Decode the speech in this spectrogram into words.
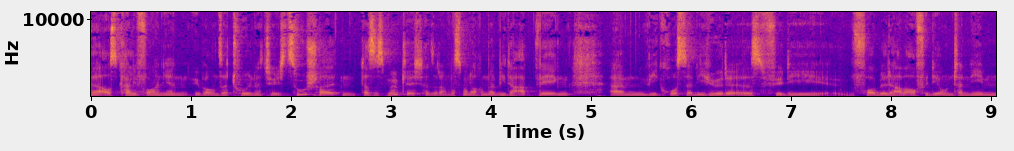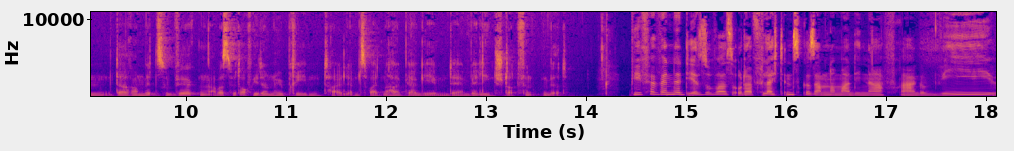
äh, aus Kalifornien über unser Tool natürlich zuschalten. Das ist möglich. Also da muss man auch immer wieder abwägen, ähm, wie groß da die Hürde ist für die Vorbilder, aber auch für die Unternehmen daran mitzuwirken. Aber es wird auch wieder einen hybriden Teil im zweiten Halbjahr geben, der der in Berlin stattfinden wird. Wie verwendet ihr sowas oder vielleicht insgesamt nochmal die Nachfrage? Wie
